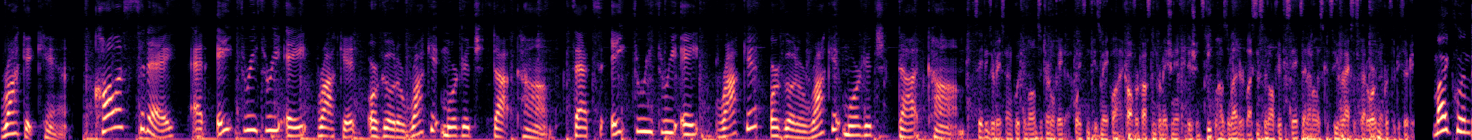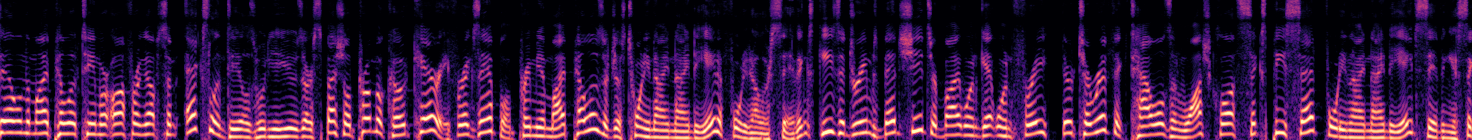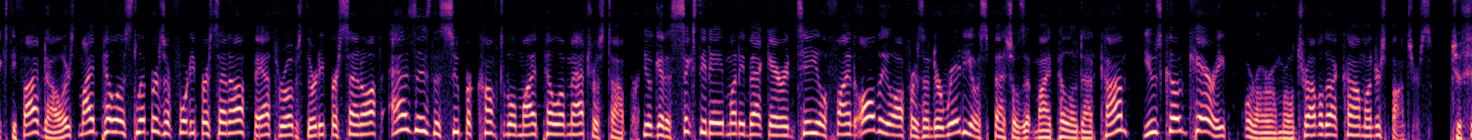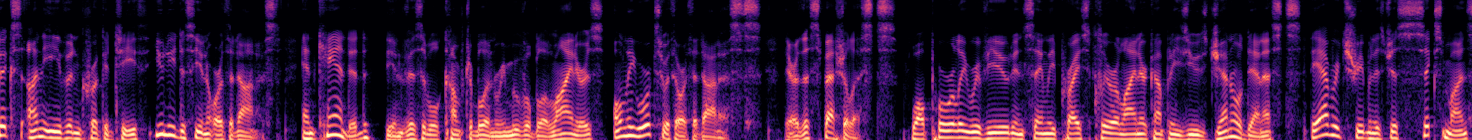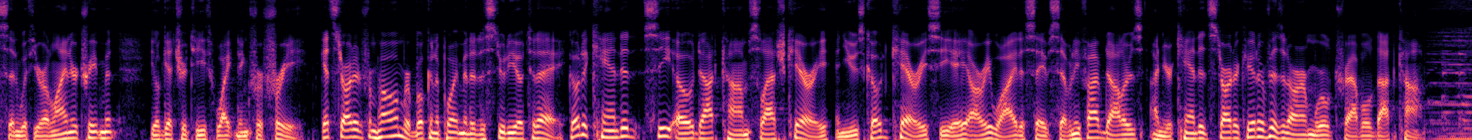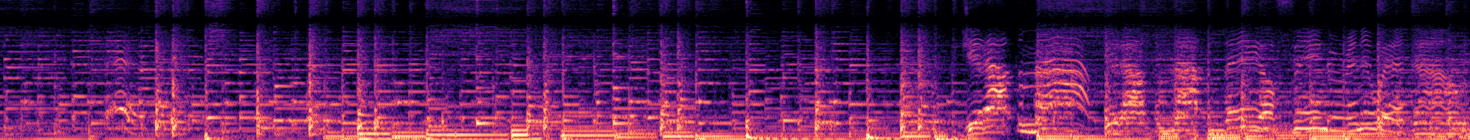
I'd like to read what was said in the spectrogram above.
Rocket can. Call us today at 8338 Rocket or go to rocketmortgage.com. That's 8338 Rocket or go to rocketmortgage.com. Savings are based on Quicken Loans, internal data. Points and fees may apply. Offer cost information and conditions. Equal housing letter. License in all 50 states. NMLS Consumer Access.org. Number 3030. Mike Lindell and the My Pillow team are offering up some excellent deals when you use our special promo code CAREY. For example, premium My Pillows are just $29.98, a $40 savings. Giza Dreams bed sheets are buy one get one free. They're terrific towels and washcloth six-piece set, $49.98, saving you $65. My Pillow slippers are 40% off, bathrobes 30% off, as is the super comfortable My Pillow mattress topper. You'll get a 60-day money-back guarantee. You'll find all the offers under radio specials at mypillow.com. Use code CAREY or rmworldtravel.com under sponsors. To fix uneven, crooked teeth, you need to see an orthodontist. And Candid, the invisible, comfortable, and removable aligners, only works with orthodontists. They're the specialists. While poorly reviewed, insanely priced clear aligner companies use general dentists, the average treatment is just six months, and with your aligner treatment, you'll get your teeth whitening for free. Get started from home or book an appointment at a studio today. Go to candidco.com slash carey and use code CAREY, C-A-R-E-Y, to save $75 on your Candid starter kit or visit rmworldtravel.com. Get out the map, get out the map, and lay your finger.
